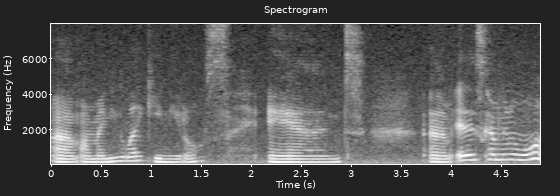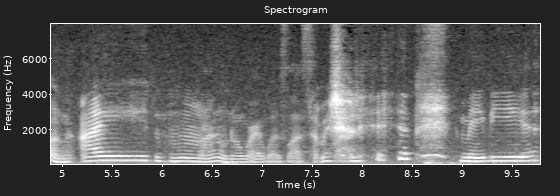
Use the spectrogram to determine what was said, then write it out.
um, on my new LYKKE needles and um, it is coming along. I hmm, I don't know where I was last time I showed it. maybe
